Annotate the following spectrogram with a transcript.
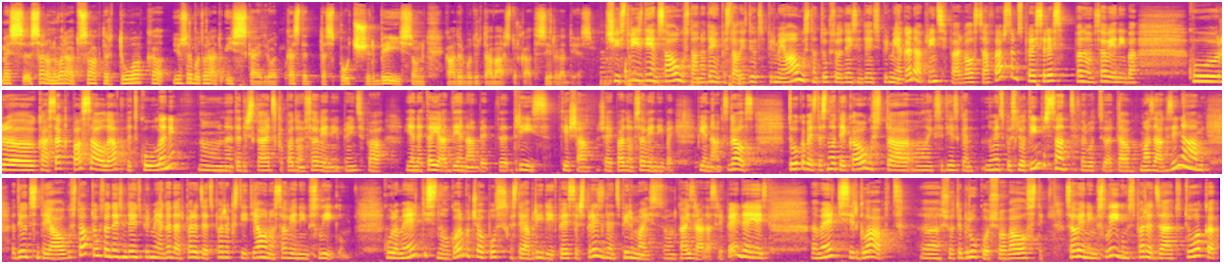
Mēs sarunu varētu sākt ar to, ka jūs varbūt varētu izskaidrot, kas tas puķis ir bijis un kāda varbūt ir tā vēsture, kā tas ir radies. Šīs trīs dienas augustā, no 19. līdz 21. augustam 1991. gadā, principā ir valsts apvērsums PSRS Padomju Savienībā, kur, kā saka, pasaule apmet kūleni. Un tad ir skaidrs, ka Padomju Savienība, principā, ja ne tajā dienā, bet drīz tiešām šai padomju savienībai pienāks gals. To, kāpēc tas notiek augustā, man liekas, ir diezgan, no nu, vienas puses, ļoti interesanti, varbūt tā mazāk zināmi. 20. augustā 1991. gadā ir paredzēts parakstīt jauno savienības līgumu, kura mērķis no Gorbačova puses, kas tajā brīdī ir PSRS prezidents, pirmais un, kā izrādās, arī pēdējais, mērķis ir glābt šo brūkošo valsti. Savienības līgums paredzētu to, ka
